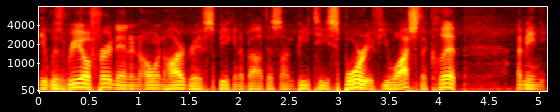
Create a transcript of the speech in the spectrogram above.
it was Rio Ferdinand and Owen Hargreaves speaking about this on BT Sport. If you watch the clip, I mean,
